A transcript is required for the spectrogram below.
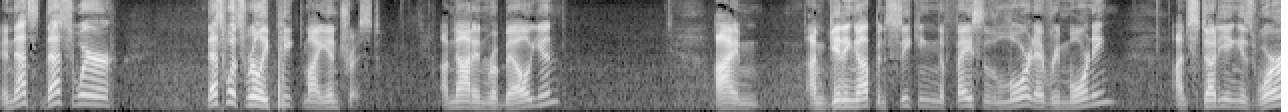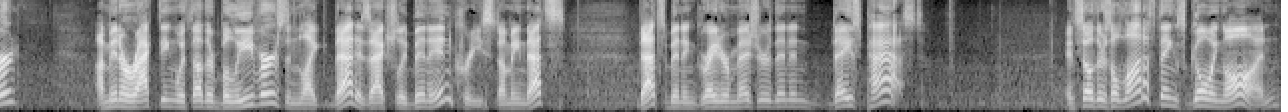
And that's that's where that's what's really piqued my interest. I'm not in rebellion. I'm I'm getting up and seeking the face of the Lord every morning. I'm studying his word. I'm interacting with other believers and like that has actually been increased. I mean, that's that's been in greater measure than in days past. And so there's a lot of things going on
